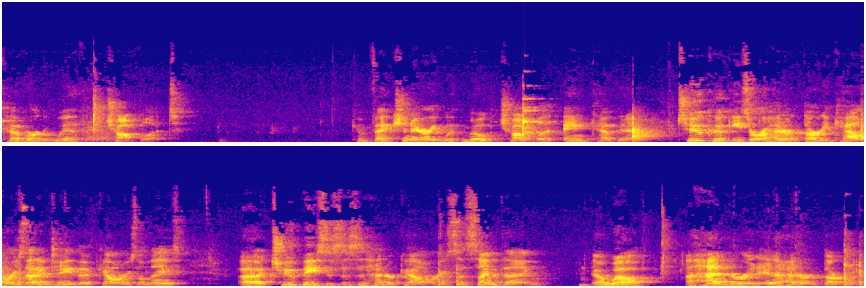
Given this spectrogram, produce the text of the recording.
covered with chocolate. Confectionery with milk, chocolate, and coconut. Two cookies are 130 calories. I didn't tell you the calories on these. Uh, two pieces is 100 calories. The same thing. Uh, well, 100 and 130.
